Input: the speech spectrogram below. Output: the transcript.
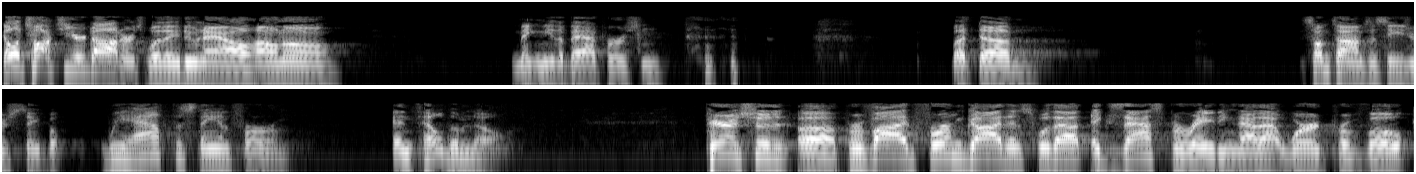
Go talk to your daughters. What do they do now? I don't know. Make me the bad person. but um, sometimes it's easier to say, but we have to stand firm and tell them no. Parents should uh, provide firm guidance without exasperating. Now that word provoke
